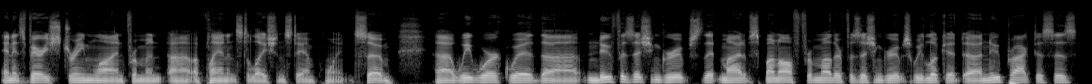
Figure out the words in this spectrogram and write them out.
and it's very streamlined from an, uh, a plan installation standpoint. So uh, we work with uh, new physician groups that might have spun off from other physician groups. We look at uh, new practices,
